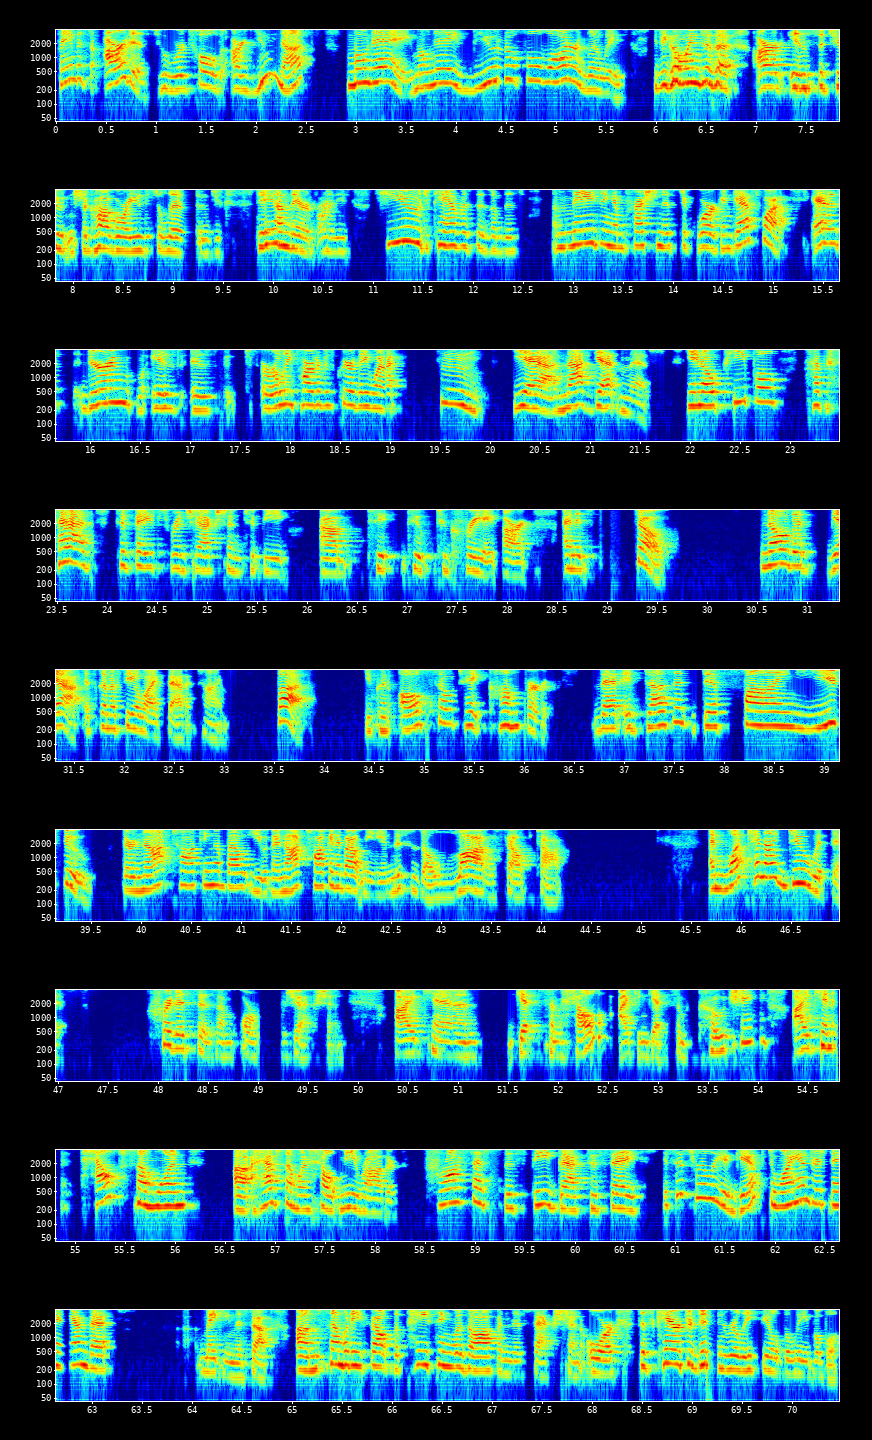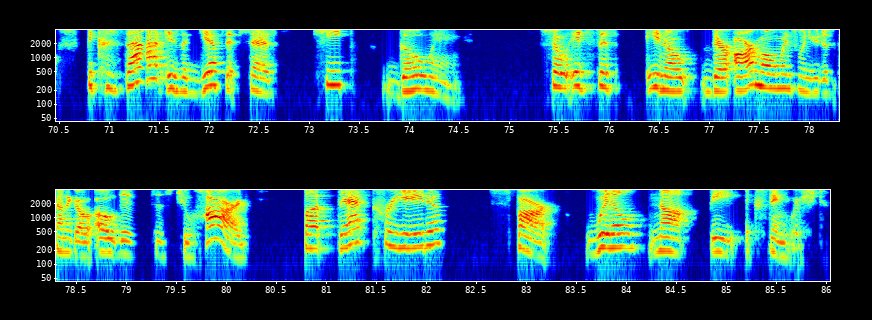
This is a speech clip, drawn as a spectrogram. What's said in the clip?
Famous artists who were told, Are you nuts? Monet, Monet's beautiful water lilies. If you go into the Art Institute in Chicago, where I used to live, and you stand there in front of these huge canvases of this amazing impressionistic work. And guess what? At his during his his early part of his career, they went, hmm, yeah, not getting this. You know, people have had to face rejection to be um to to to create art. And it's so know that, yeah, it's going to feel like that at times. But you can also take comfort that it doesn't define you. They're not talking about you. They're not talking about me. And this is a lot of self talk. And what can I do with this criticism or rejection? I can get some help. I can get some coaching. I can help someone, uh, have someone help me rather process this feedback to say, is this really a gift? Do I understand that? Making this up, um, somebody felt the pacing was off in this section, or this character didn't really feel believable, because that is a gift that says, keep going. So it's this, you know, there are moments when you just kind of go, oh, this is too hard, but that creative spark will not be extinguished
